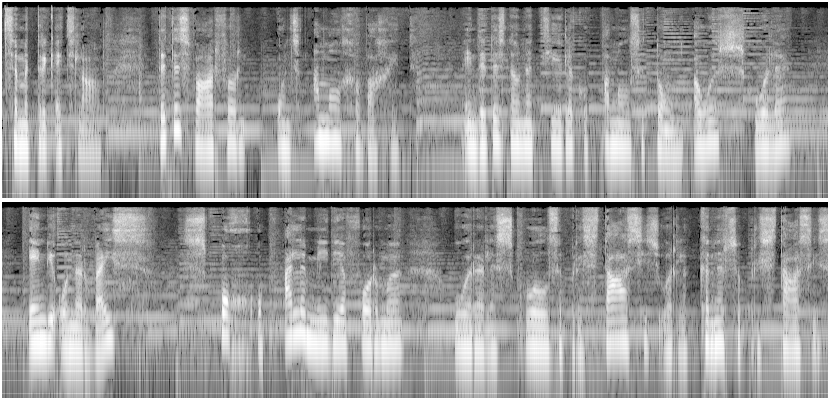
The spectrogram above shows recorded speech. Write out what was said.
se matriekuitslae. Dit is waarvoor ons almal gewag het. En dit is nou natuurlik op almal se tong. Ouers, skole en die onderwys spog op alle mediaforme oor hulle skool se prestasies, oor hulle kinders se prestasies.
